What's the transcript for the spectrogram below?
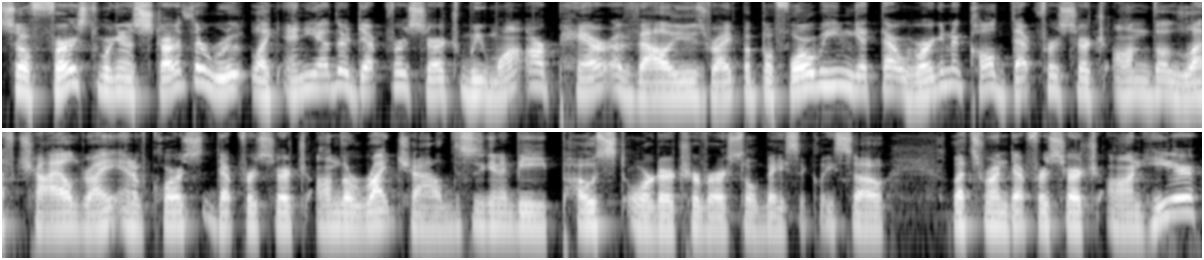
So first, we're going to start at the root like any other depth first search. We want our pair of values, right? But before we can get that, we're going to call depth first search on the left child, right? And of course, depth first search on the right child. This is going to be post order traversal, basically. So Let's run depth first search on here.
